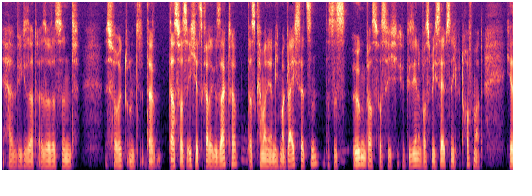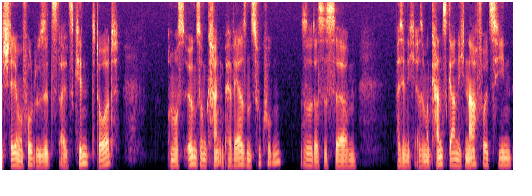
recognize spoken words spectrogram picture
Ja, wie gesagt, also das sind, ist verrückt. Und da, das, was ich jetzt gerade gesagt habe, das kann man ja nicht mal gleichsetzen. Das ist irgendwas, was ich gesehen habe, was mich selbst nicht betroffen hat. Jetzt stell dir mal vor, du sitzt als Kind dort und musst irgend so einem kranken Perversen zugucken. So, das ist, ähm, weiß ich nicht, also man kann es gar nicht nachvollziehen,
